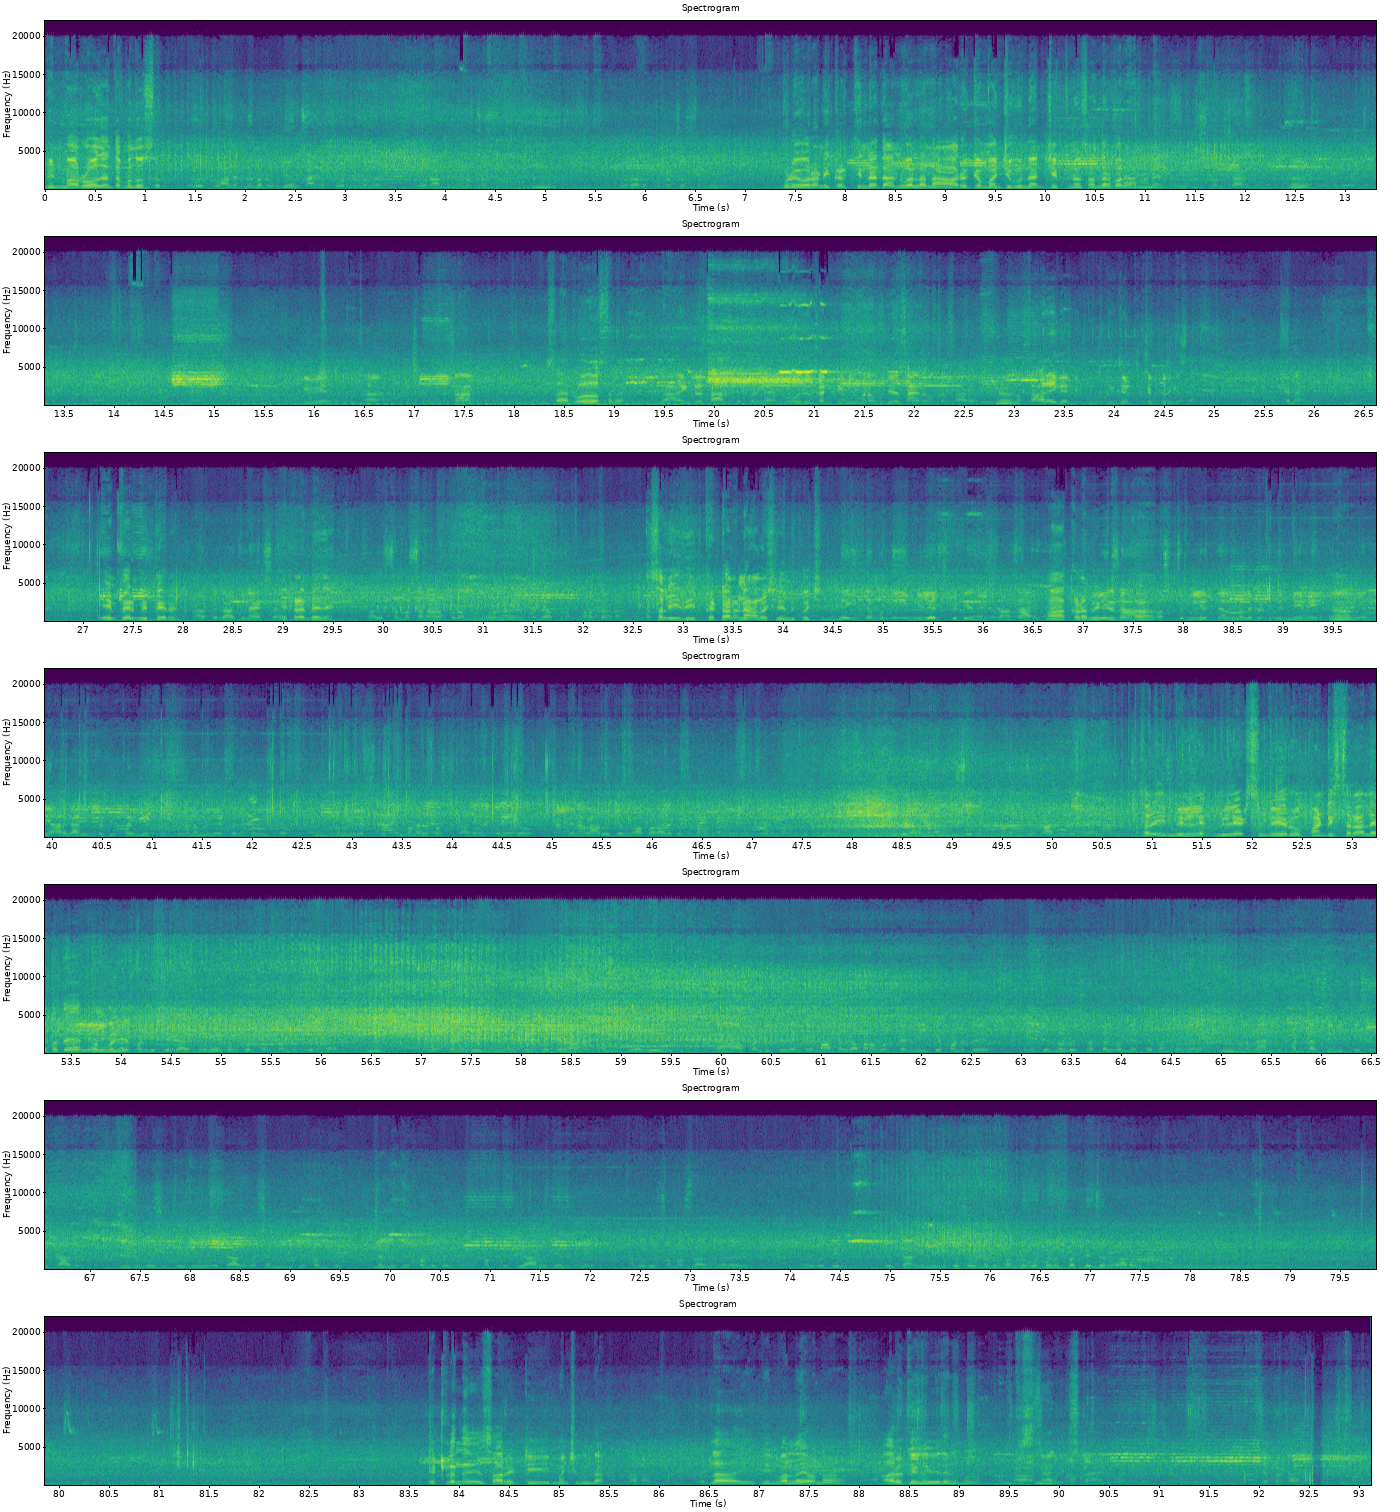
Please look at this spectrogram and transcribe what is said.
మినిమం రోజు ఎంతమంది వస్తారు? రోజు టూ హండ్రెడ్ మెంబర్స్ ఉదయం సాయంత్రం four members four hundred members వస్తారు. ఫోర్ హండ్రెడ్ మెంబర్స్ వస్తారు రోజు. ఇప్పుడు ఎవరైనా ఇక్కడ తిన్న దాని వల్ల నా ఆరోగ్యం మంచిగా ఉందని చెప్పిన సందర్భాలు ఏమైనా ఉన్నాయి? తీసుకోండి సార్. ఇవే. ఆ, సార్. సార్ రోజు వస్తారా? ఇంకా ఇంటర్ సార్ చెప్తారు కానీ రోజు కంటిన్యూ మనం ఉదయం సాయంత్రం వస్తారు సార్. ఆ సారే ఇక మీకు రిజల్ట్ చెప్తారు ఇక సార్. ఓకేనా? ఏం పేరు మీ పేరు? నా పేరు రాజు నాయక్ సార్. ఎక్కడ మీది? సమస్తనాపురం మునుగోడు కొరతండ అసలు ఇది పెట్టాలనే ఆలోచన ఎందుకు వచ్చింది? అంటే ఇంతకుముందు ఈ మిలెట్స్ పెట్టేది చూసినా సార్? అక్కడ పెట్టారు. ఫస్ట్ మిలెట్ నెలలో పెట్టింది మేమే. ఇవన్నీ ఆర్గానిక్ పెట్టి ఫైవ్ ఇయర్స్ వచ్చి మనం మిలెట్స్ అనేది ఇస్తాం మనం మిలెట్స్ పెట్టాం. మనది ఫస్ట్ కాదు. ఇంకొంచెం జనాల ఆరోగ్యం కాపాడాలి పెట్టి మనకు మేము మనం కూడా మనం చూసే మనం కాపీ పెట్టాలి. అసలు ఈ మిల్లె మిల్లెట్స్ మీరు పండిస్తారా? లేకపోతే కొనుగోలు చేస్తారా? పండిస్తే కాదు. మేమే కొనుక్కొస్తాం. పండిస్తే కాదు. ఉమ్. మిలెట్స్ అనేది మేము కొనుక్కొచ్చి రావాలి పండిస్తే అది ఆ, పండించేది అంటే మామూలుగా మన వర్షం నీళ్ళకే పండుతాయి. అది. మన జొన్నలు సద్దలు పండిస్తే పండుతుంది కానీ మన దానికి పంట సేవి చేసేది కాదు. నీళ్ళు పోసి చేసేది కాదు. వర్షం నీళ్ళకే పండుతాయి. చల్లితే పండుతాయి. ప్రకృతి ఆరోగ్యాన్ని అదొకటి సమస్య అదొకటి. మీరు దానికి నీళ్ళు పోతే ఉండదు మందు కొట్టరు ఫర్టిలైజర్ వాడరు. ఎట్లుంది సార్ టీ మంచిగా ఉందా. ఎట్లా దీనివల్ల ఏమన్నా ఆరోగ్యంగా ఏ విధంగా అనిపిస్తుంది?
